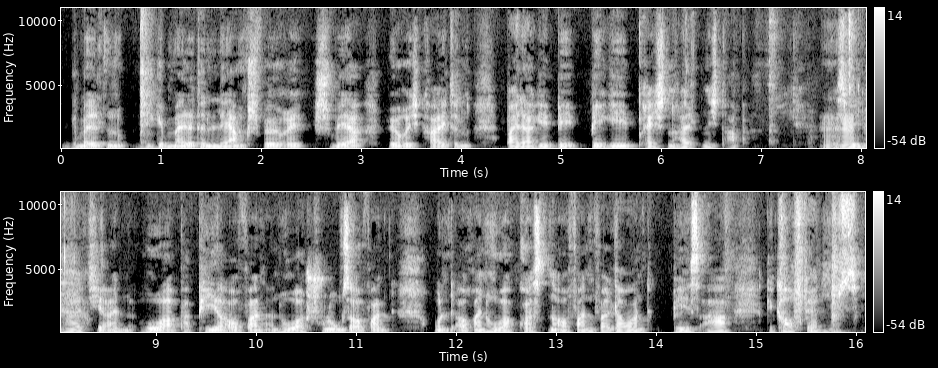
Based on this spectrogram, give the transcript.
gemeldeten, die gemeldeten Lärmschwerhörigkeiten bei der GB, BG brechen halt nicht ab. Mhm. Deswegen halt hier ein hoher Papieraufwand, ein hoher Schulungsaufwand und auch ein hoher Kostenaufwand, weil dauernd PSA gekauft werden muss.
